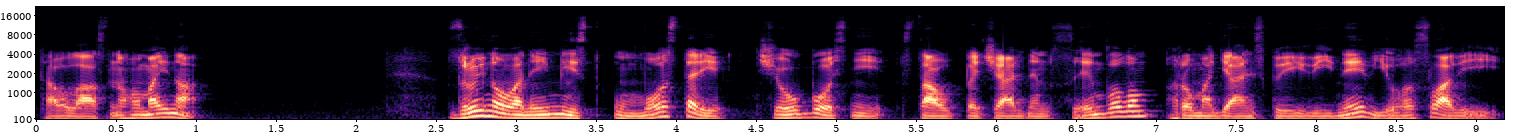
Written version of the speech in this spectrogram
та власного майна. Зруйнований міст у Мостарі, що у Боснії, став печальним символом громадянської війни в Югославії.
